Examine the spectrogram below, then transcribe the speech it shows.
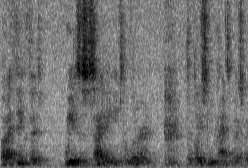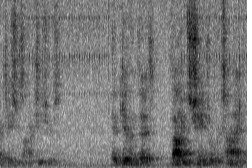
But I think that we as a society need to learn to place new kinds of expectations on our teachers. And given that values change over time,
